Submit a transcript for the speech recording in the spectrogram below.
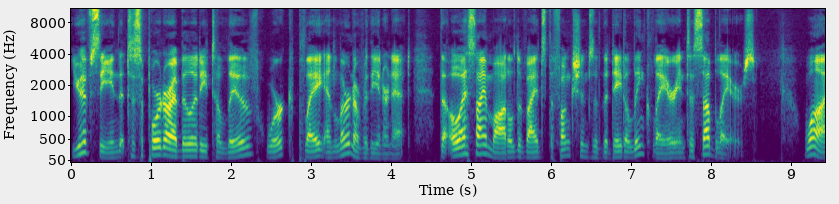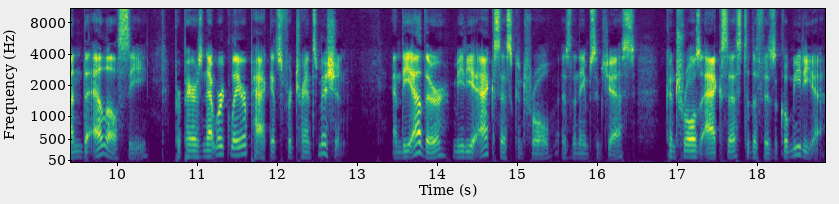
You have seen that to support our ability to live, work, play, and learn over the Internet, the OSI model divides the functions of the data link layer into sublayers. One, the LLC, prepares network layer packets for transmission, and the other, Media Access Control, as the name suggests, controls access to the physical media.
